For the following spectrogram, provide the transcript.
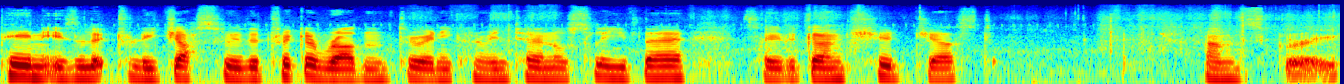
pin is literally just through the trigger rather than through any kind of internal sleeve there, so the gun should just unscrew.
